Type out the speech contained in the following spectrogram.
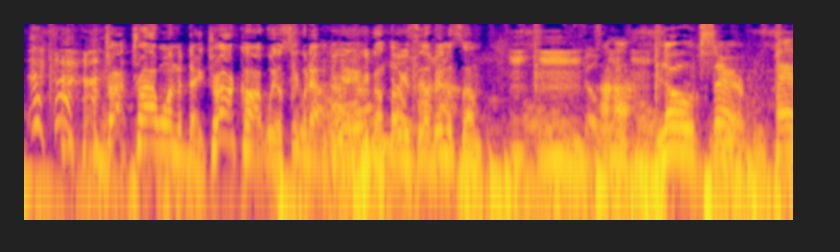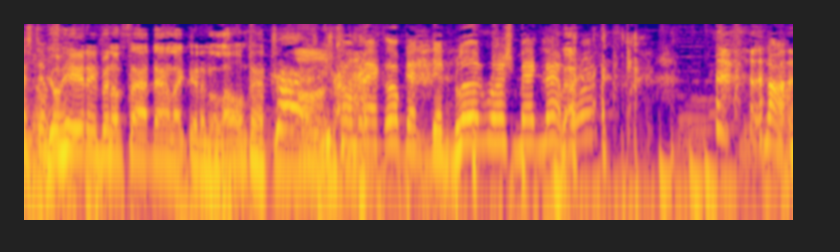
try try one today. Try a cartwheel. See what happens. Oh, yeah, you're gonna throw yourself uh-huh. into something. Uh-uh. No, sir. We passed them. Your head ain't been upside down like that in a long time. Try it. You come back up, that, that blood rush back down, boy. nah.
